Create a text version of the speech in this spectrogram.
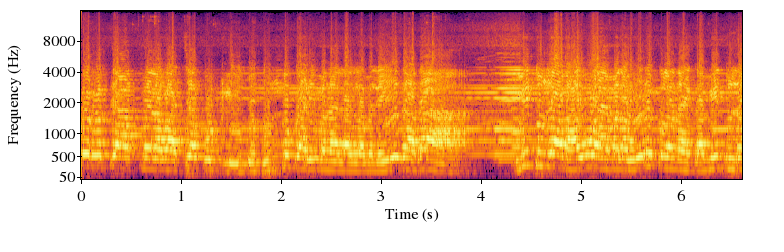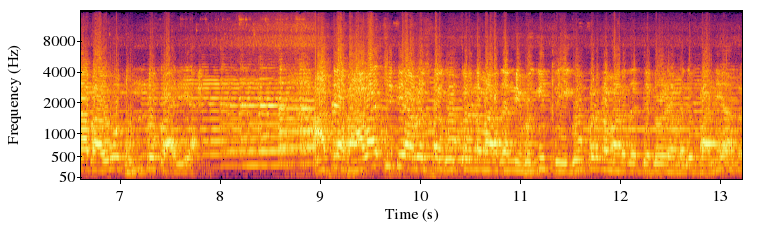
बरोबर त्या आत्म्याला वाचा कुठली तो धुंदुकारी म्हणायला लागला म्हणजे हे दादा मी तुझा भाऊ आहे मला ओळखलं नाही का? मी तुझा भाऊ धुंदुकारी आहे. आपल्या भावाची ती अवस्था गोकर्ण महाराजांनी बघितली. गोकर्ण महाराजांच्या डोळ्यामध्ये पाणी आलं.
